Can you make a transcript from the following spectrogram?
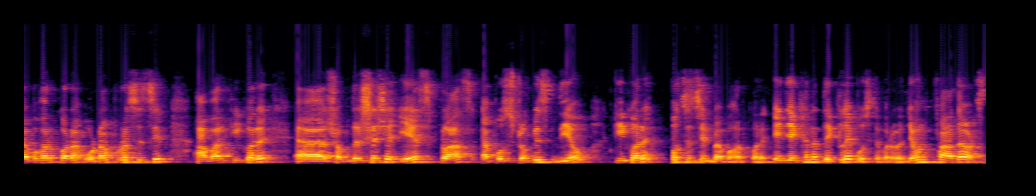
ব্যবহার করা, ওটাও প্রসেসিভ আবার কি করে? শব্দের শেষে এস প্লাস অ্যাপোস্ট্রফিস দিয়েও কি করে? পসেসিভ ব্যবহার করে। এই যে এখানে দেখলেই বুঝতে পারবে। যেমন ফাদার্স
